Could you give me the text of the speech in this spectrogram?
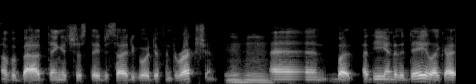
of a bad thing it's just they decide to go a different direction mm-hmm. and but at the end of the day like i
